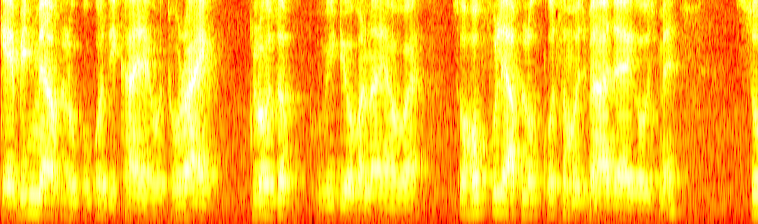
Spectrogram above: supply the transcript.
केबिन में आप लोगों को दिखाया है। वो थोड़ा एक क्लोजअप वीडियो बनाया हुआ है। सो so, होपफुली आप लोग को समझ में आ जाएगा उसमें। सो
